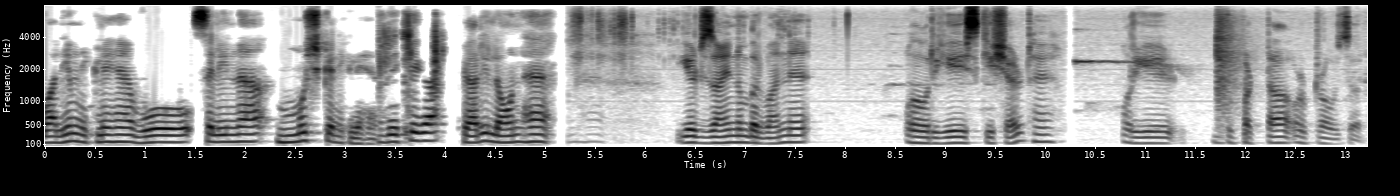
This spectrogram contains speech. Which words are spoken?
वॉल्यूम निकले हैं, वो सलीना मुश्क के निकले हैं। देखिएगा, प्यारी लोन है। ये डिज़ाइन नंबर वन है और ये इसकी शर्ट है। और ये दुपट्टा और ट्राउज़र।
